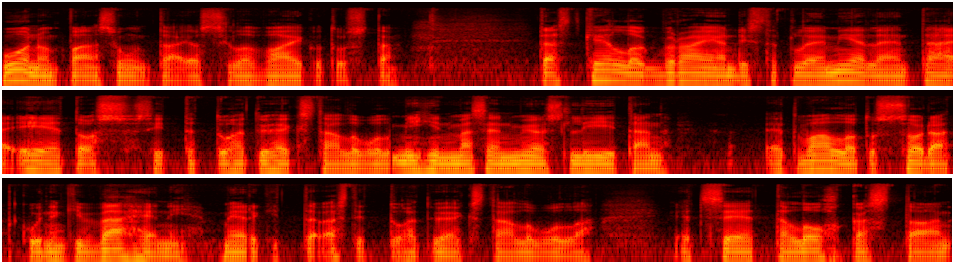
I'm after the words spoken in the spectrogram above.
huonompaan suuntaan, jos sillä on vaikutusta. Tästä Kellogg Bryandista tulee mieleen tämä eetos sitten 1900-luvulla, mihin mä sen myös liitän, että vallotussodat kuitenkin väheni merkittävästi 1900-luvulla. Että se, että lohkastaan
